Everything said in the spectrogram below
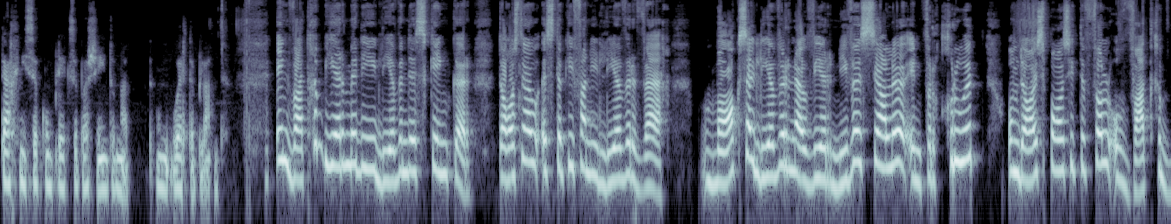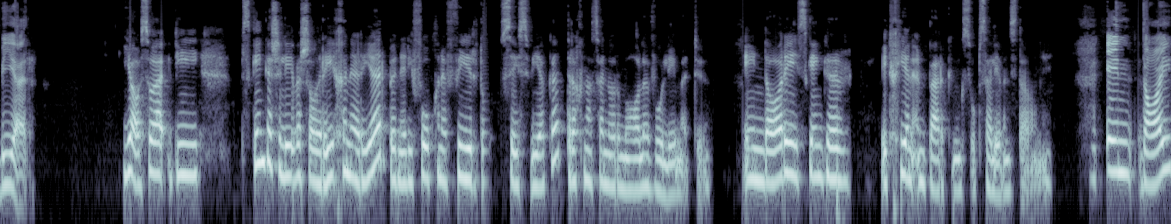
tegniese komplekse pasiënt om om oor te plant. En wat gebeur met die lewende skenker? Daar's nou 'n stukkie van die lewer weg. Maak sy lewer nou weer nuwe selle en vergroot om daai spasie te vul of wat gebeur? Ja, so die skenker se lewer sal regenereer binne die volgende 4 tot 6 weke terug na sy normale volume toe. En daardie skenker het geen inperkings op sy lewenstyl nie. En daai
